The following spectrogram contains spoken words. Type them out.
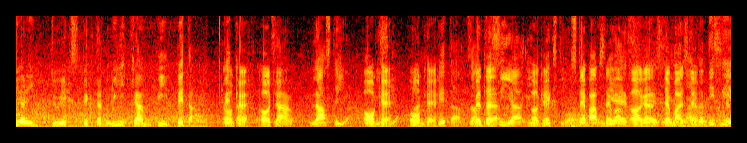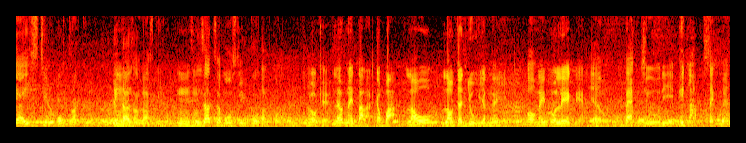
really do expect that we can be better, better Okay, okay. than last year. in Okay, this year, okay. And better than Better, this year in okay. next year. Step up, step up. Yes, Okay, yes, step by yes. step. And this Okay. year is still on track, better Mhm. than last year. Mhm. So that's the most important point. โอเค แล้วในตลาดกระบะเราเราจะอยู่ยังไง โอ้ ในตัวเลขเนี่ย Yeah, back to the pickup segment.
